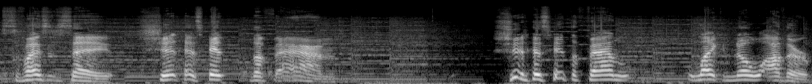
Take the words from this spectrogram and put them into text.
Suffice it to say, shit has hit the fan. Shit has hit the fan like no other.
